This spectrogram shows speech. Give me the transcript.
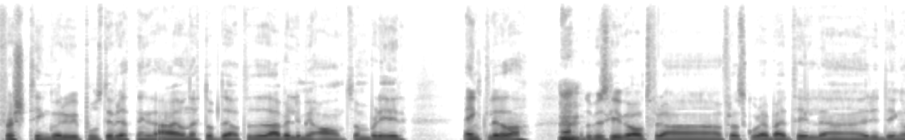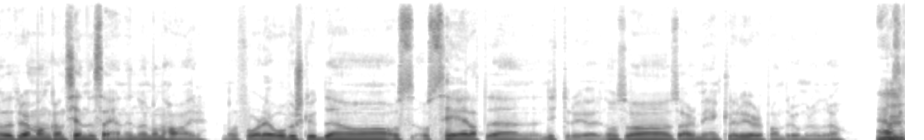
først ting går i positiv retning, det er jo nettopp det at det er veldig mye annet som blir enklere, da. Mm. Og Du beskriver alt fra, fra skolearbeid til uh, rydding, og det tror jeg mange kan kjenne seg igjen i når man, har, man får det overskuddet og, og, og ser at det nytter å gjøre noe, så, så er det mye enklere å gjøre det på andre områder òg. Ja, Mm.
